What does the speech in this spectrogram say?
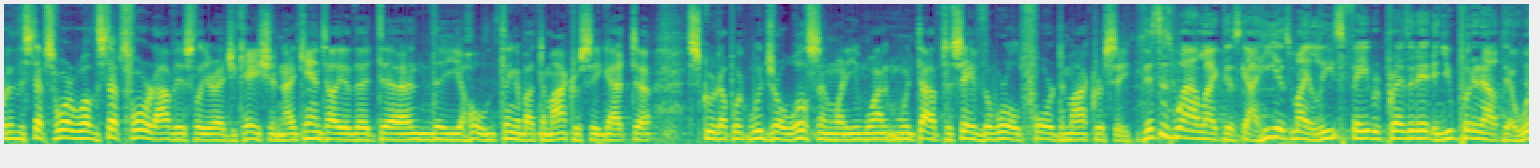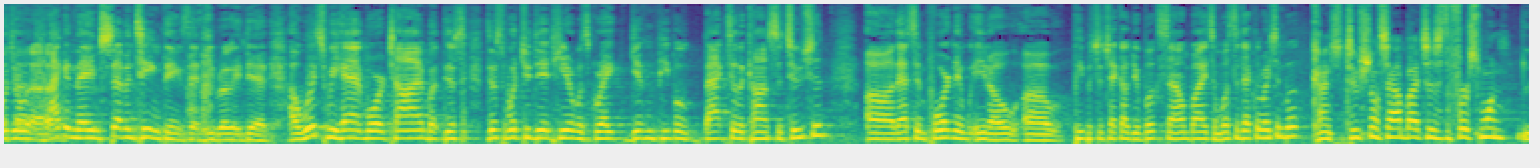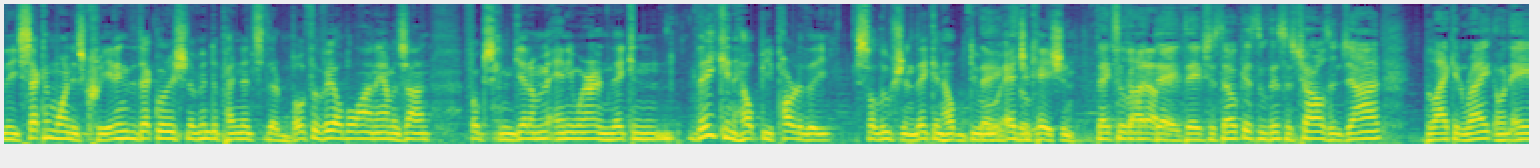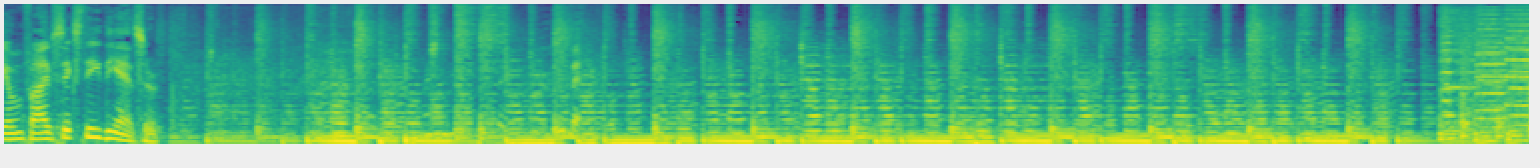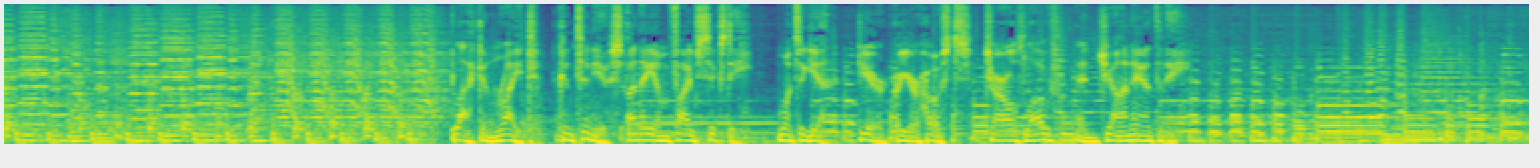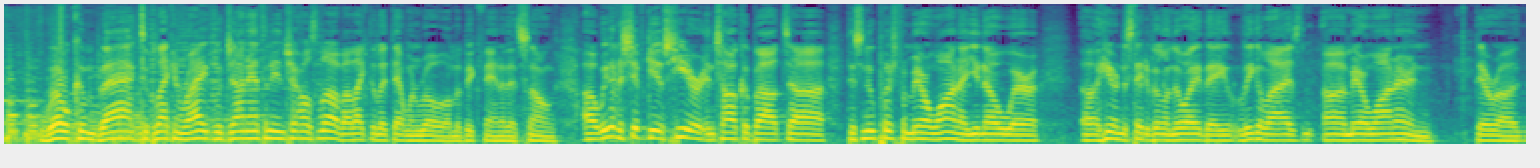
What are the steps forward? Well, the steps forward obviously are education. I can tell you that uh, the whole thing about democracy got uh, screwed up with Woodrow Wilson when he went, went out to save the world for democracy. This is why I like this guy. He is my least favorite president, and you put it out there. Woodrow, I can name 17 things that he really did. I wish we had more time, but this, this what you did here was great, giving people back to the Constitution. Uh, that's important. And, you know, uh, people should check out your book, Sound Bites. And what's the Declaration book? Constitutional Soundbites is the first one. The second one is Creating the Declaration of Independence. They're both available on Amazon. Folks can get them anywhere, and they can they can help be part of the solution. They can help do Thanks. education. Thanks a lot, out, Dave. Dave Shestokas. This is Charles and John, Black and Right on AM 560. The answer. Right continues on AM 560. Once again, here are your hosts, Charles Love and John Anthony. Welcome back to Black and Right with John Anthony and Charles Love. I like to let that one roll. I'm a big fan of that song. Uh, we're going to shift gears here and talk about uh, this new push for marijuana. You know, where uh, here in the state of Illinois they legalized uh, marijuana and they're uh,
